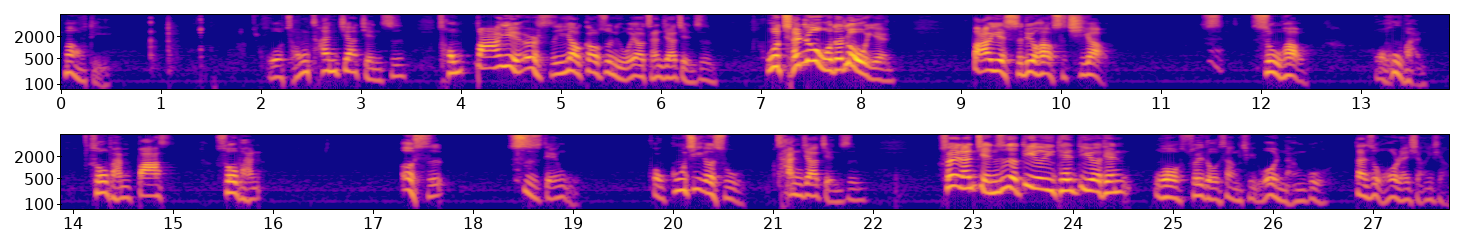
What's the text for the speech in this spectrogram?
茂迪，我从参加减资，从八月二十一号告诉你我要参加减资，我承诺我的诺言，八月十六号、十七号。十十五号，我护盘，收盘八，收盘二十四点五，我估计二十五参加减资。虽然减资的第二一天，第二天我随头上去，我很难过。但是我后来想一想，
